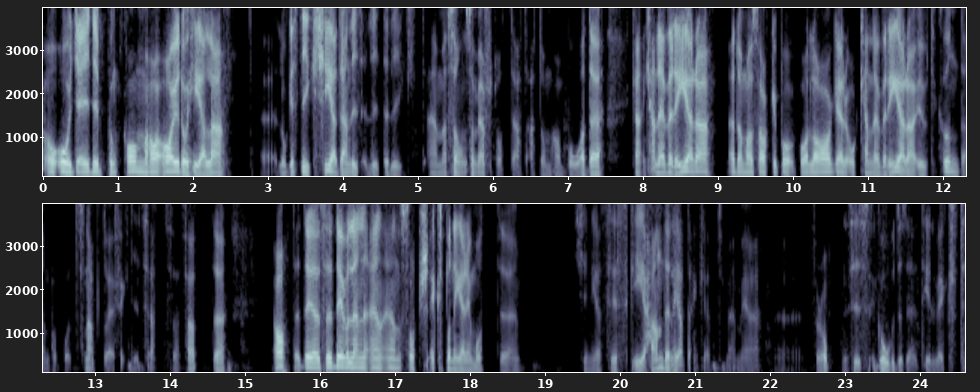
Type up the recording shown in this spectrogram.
och, och JD.com har, har ju då hela logistikkedjan lite, lite likt Amazon som jag förstått det, att, att de har både kan, kan leverera, de har saker på, på lager och kan leverera ut till kunden på, på ett snabbt och effektivt sätt. Så, så att, eh, ja, det, så det är väl en, en, en sorts exponering mot eh, kinesisk e-handel helt enkelt med, med eh, förhoppningsvis god eh, tillväxt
